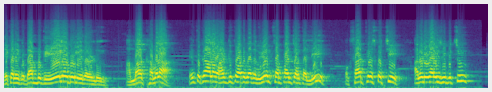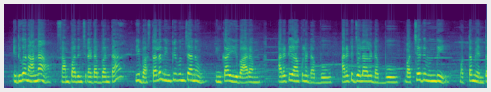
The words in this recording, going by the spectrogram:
ఇక నీకు డబ్బుకి ఏ లోటు లేదల్లుడు. అమ్మా కమల ఇంతకాలం అరటి తోట మీద నువ్వేం సంపాదించావు తల్లి? ఒకసారి తీసుకొచ్చి అల్లుడి గారికి చూపించు. ఇదిగో నాన్న సంపాదించిన డబ్బంతా ఈ బస్తాలో నింపి ఉంచాను. ఇంకా ఈ వారం అరటి ఆకుల డబ్బు అరటి జలాల డబ్బు వచ్చేది ఉంది. మొత్తం ఎంత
